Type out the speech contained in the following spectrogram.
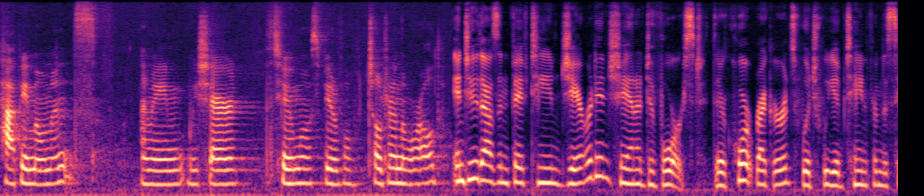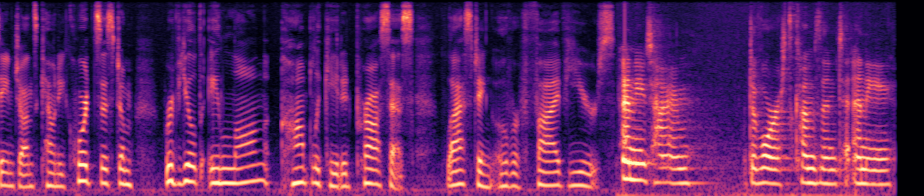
happy moments. I mean, we share two most beautiful children in the world. In 2015, Jared and Shanna divorced. Their court records, which we obtained from the St. Johns County court system, revealed a long, complicated process lasting over five years. Anytime divorce comes into any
